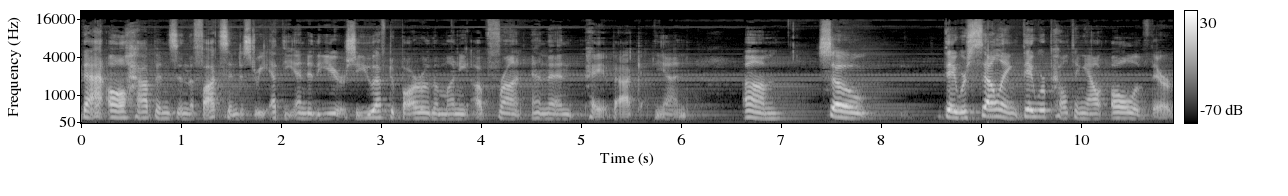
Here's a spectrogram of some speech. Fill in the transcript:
that all happens in the fox industry at the end of the year. So you have to borrow the money up front and then pay it back at the end. Um, so they were selling, they were pelting out all of their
